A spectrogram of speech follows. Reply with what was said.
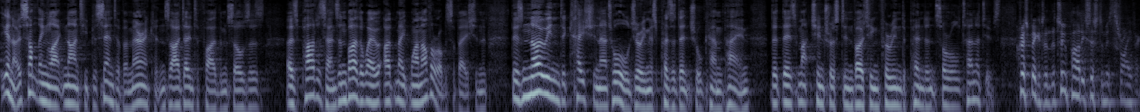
you know, something like 90% of Americans identify themselves as as partisans. And by the way, I'd make one other observation. There's no indication at all during this presidential campaign that there's much interest in voting for independents or alternatives. Chris Bickerton, the two party system is thriving.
